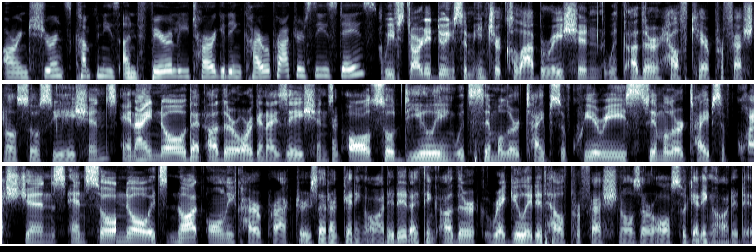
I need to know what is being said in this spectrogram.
Are insurance companies unfairly targeting chiropractors these days? We've started doing some intercollaboration with other healthcare professional associations, and I know that other organizations are also dealing with similar types of queries, similar types of questions. And so, no, it's not only chiropractors that are getting audited. I think other regulated health professionals are also getting audited.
